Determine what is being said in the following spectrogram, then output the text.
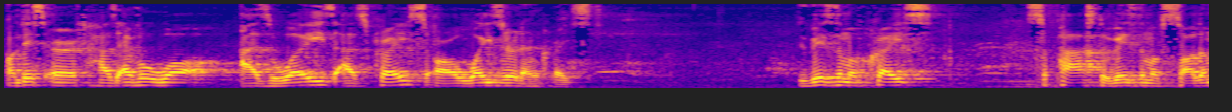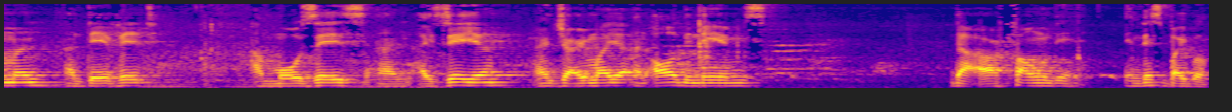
on this earth has ever walked as wise as Christ or wiser than Christ. The wisdom of Christ surpassed the wisdom of Solomon and David and Moses and Isaiah and Jeremiah and all the names that are found in, in this Bible.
